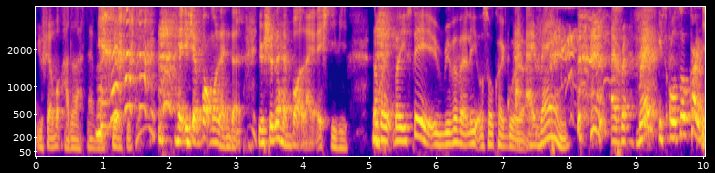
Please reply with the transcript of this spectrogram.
you should have worked harder last time. ah, Seriously. you should have bought more landed. You shouldn't have bought like HDB. No, but, but you stay in River Valley also quite good. I, yeah. I ran. And re- rent is also quite good.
